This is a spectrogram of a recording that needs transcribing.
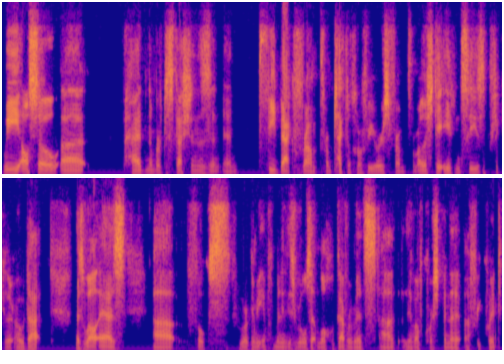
We also uh, had a number of discussions and, and feedback from from technical reviewers from from other state agencies, particular ODOT, as well as uh, folks who are going to be implementing these rules at local governments. Uh, they've of course been a, a frequent,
